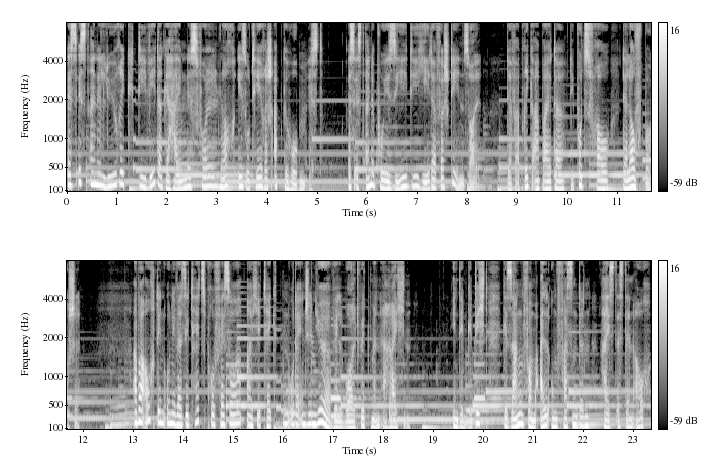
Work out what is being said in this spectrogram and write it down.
Es ist eine Lyrik, die weder geheimnisvoll noch esoterisch abgehoben ist. Es ist eine Poesie, die jeder verstehen soll. Der Fabrikarbeiter, die Putzfrau, der Laufbursche. Aber auch den Universitätsprofessor, Architekten oder Ingenieur will Walt Whitman erreichen. In dem Gedicht Gesang vom Allumfassenden heißt es denn auch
